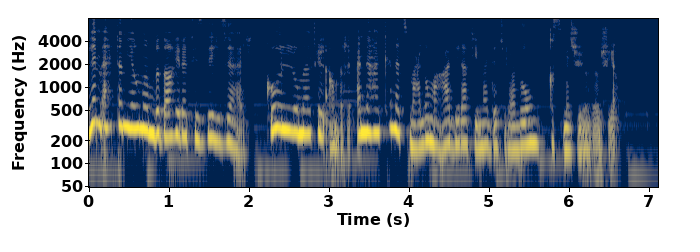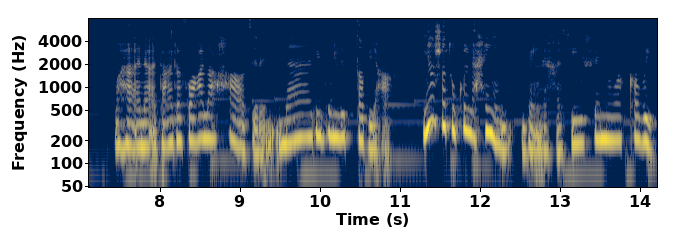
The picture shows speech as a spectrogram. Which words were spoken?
لم أهتم يوما بظاهرة الزلزال. كل ما في الأمر أنها كانت معلومة عابرة في مادة العلوم قسم الجيولوجيا. وها أنا أتعرف على حاضر مارد للطبيعة ينشط كل حين بين خفيف وقوي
